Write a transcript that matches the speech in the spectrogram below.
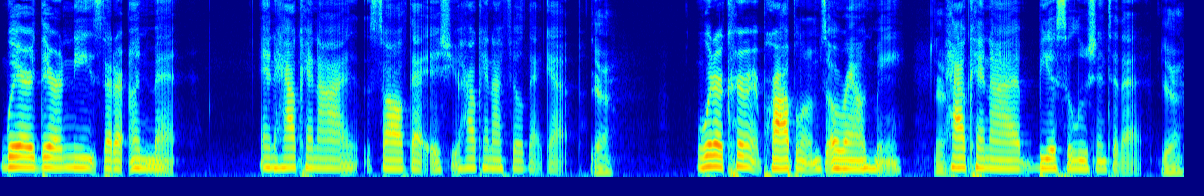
where there are needs that are unmet? And how can I solve that issue? How can I fill that gap? yeah, What are current problems around me? Yeah. How can I be a solution to that? yeah,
